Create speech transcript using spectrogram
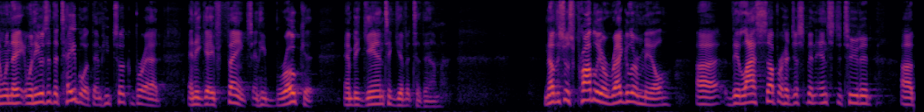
And when, they, when he was at the table with them, he took bread and he gave thanks and he broke it and began to give it to them. Now, this was probably a regular meal. Uh, the Last Supper had just been instituted. Uh,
